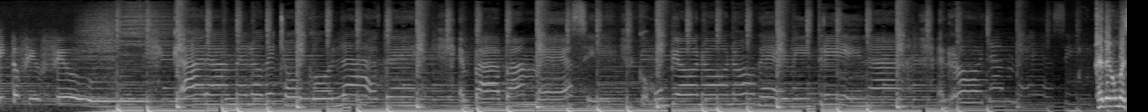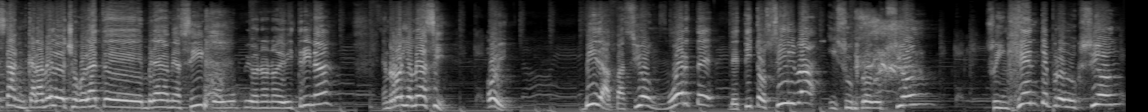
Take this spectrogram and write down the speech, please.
fiu fiu. Caramelo de chocolate, empápame así, como un pionono de vitrina. Enróllame así. Gente, ¿cómo están? Caramelo de chocolate, embriágame así, con un pionono de vitrina. Enróllame así. Hoy, vida, pasión, muerte de Tito Silva y su producción, su ingente producción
